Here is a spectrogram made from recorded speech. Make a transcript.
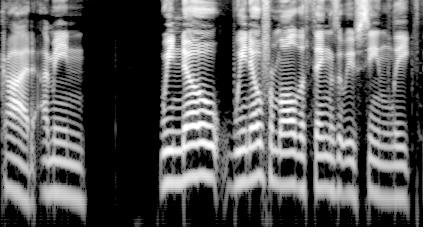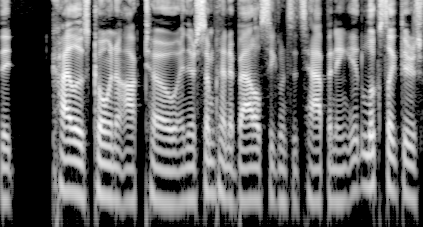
God, I mean, we know we know from all the things that we've seen leaked that Kylo's going to Ahch-To and there's some kind of battle sequence that's happening. It looks like there's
